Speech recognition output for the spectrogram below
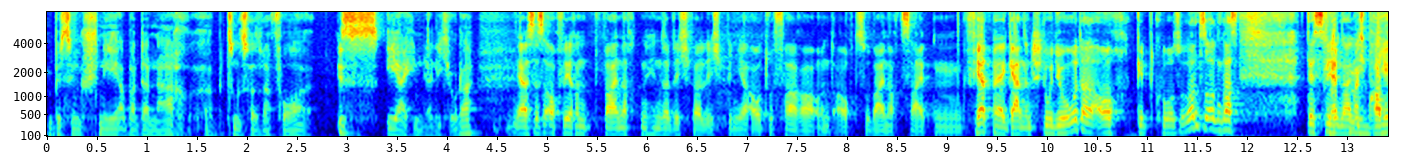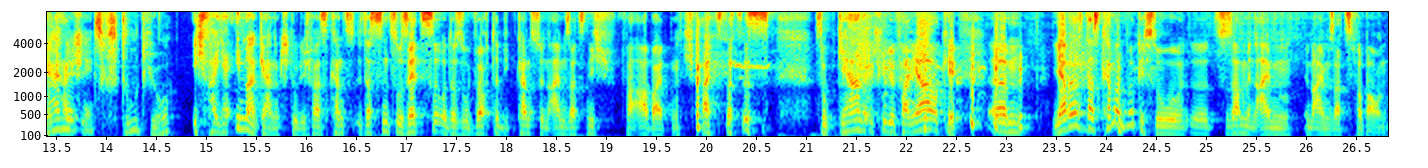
ein bisschen Schnee, aber danach, äh, beziehungsweise davor, ist es eher hinderlich, oder? Ja, es ist auch während Weihnachten hinderlich, weil ich bin ja Autofahrer und auch zu Weihnachtszeiten fährt man ja gerne ins Studio oder auch gibt Kurse oder sonst irgendwas. Deswegen, fährt man ich brauche gerne ins Studio? Ich fahre ja immer gerne ins Studio. Ich weiß, kannst, das sind so Sätze oder so Wörter, die kannst du in einem Satz nicht verarbeiten. Ich weiß, das ist so gerne ins Studio fahren. Ja, okay. ähm, ja, aber das, das, kann man wirklich so äh, zusammen in einem, in einem Satz verbauen.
